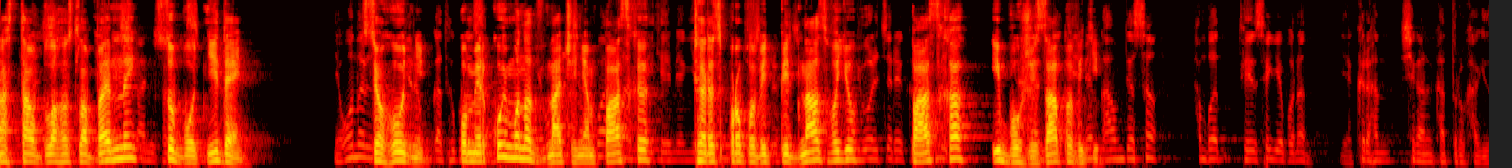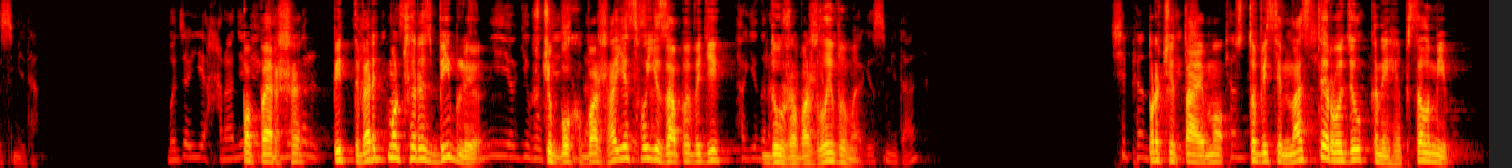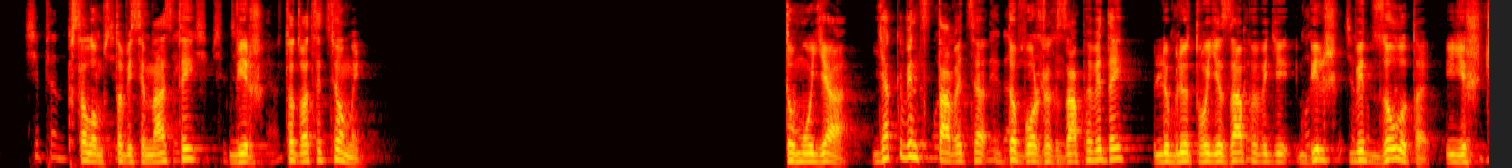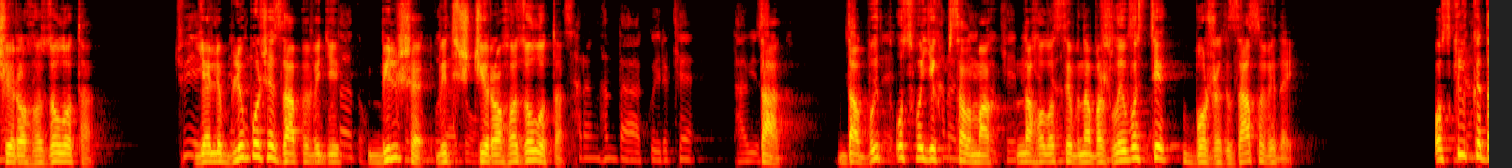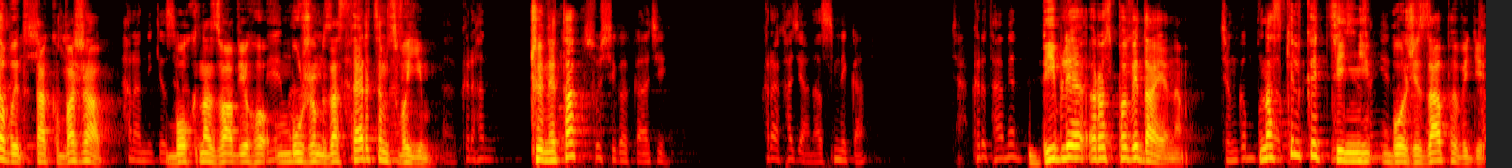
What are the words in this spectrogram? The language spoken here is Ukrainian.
Настав благословенний суботній день. Сьогодні поміркуймо над значенням Пасхи через проповідь під назвою Пасха і Божі заповіді. По-перше, підтвердьмо через Біблію, що Бог вважає свої заповіді дуже важливими. Прочитаємо 118 розділ книги Псалмів. Псалом 118, вірш 127. Тому я, як він ставиться до Божих заповідей, люблю твої заповіді більш від золота і щирого золота. Я люблю Божі заповіді більше від щирого золота. Так, Давид у своїх псалмах наголосив на важливості Божих заповідей. Оскільки Давид так вважав, Бог назвав його мужем за серцем своїм. Чи не так? Біблія розповідає нам, наскільки цінні Божі заповіді.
